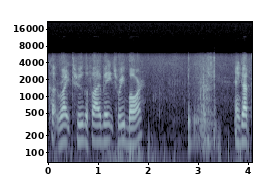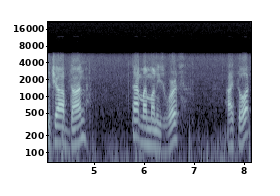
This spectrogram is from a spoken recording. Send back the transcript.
Cut right through the 5 8 rebar and got the job done. Not my money's worth, I thought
